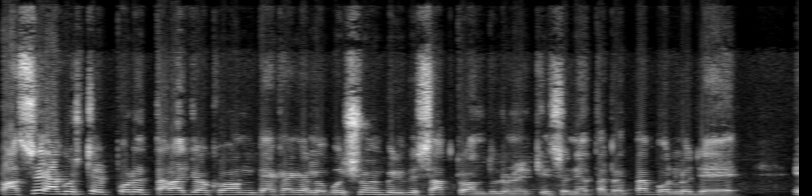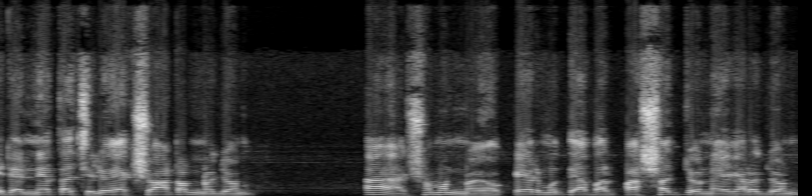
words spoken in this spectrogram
পাঁচই আগস্টের পরে তারা যখন দেখা গেল বৈষম্য বিরোধী ছাত্র আন্দোলনের কিছু নেতা টেতা বলল যে এটার নেতা ছিল একশো আটান্ন জন হ্যাঁ সমন্বয়ক। এর মধ্যে আবার পাঁচ সাতজন এগারো জন,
